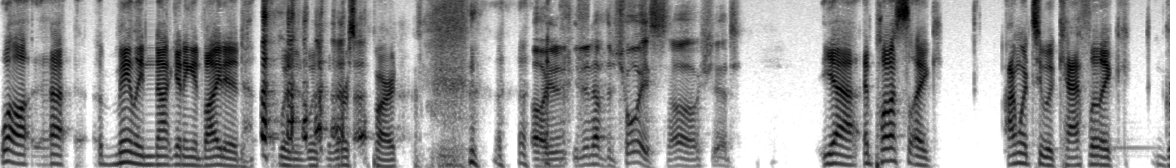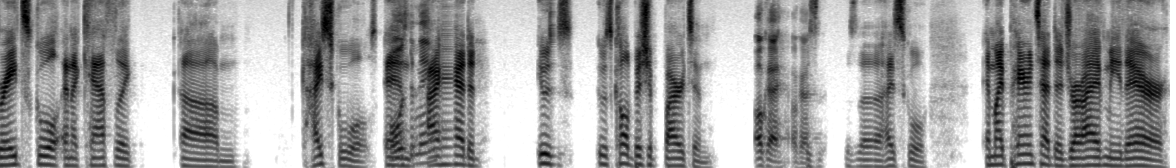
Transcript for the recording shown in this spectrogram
Well, uh, mainly not getting invited was, was the worst part. Oh, you didn't, you didn't have the choice. Oh shit. yeah and plus like i went to a catholic grade school and a catholic um high school and i had to it was it was called Bishop Byerton Okay. Okay. was, was the high school, and my parents had to drive me there.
